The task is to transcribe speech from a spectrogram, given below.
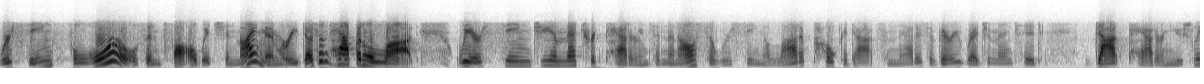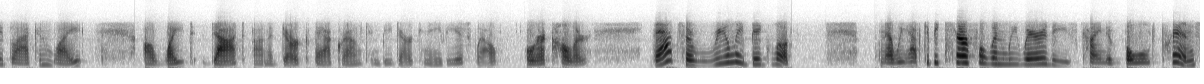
We're seeing florals in fall, which in my memory doesn't happen a lot we're seeing geometric patterns, and then also we're seeing a lot of polka dots, and that is a very regimented dot pattern, usually black and white. A white dot on a dark background can be dark navy as well, or a color. That's a really big look. Now we have to be careful when we wear these kind of bold prints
